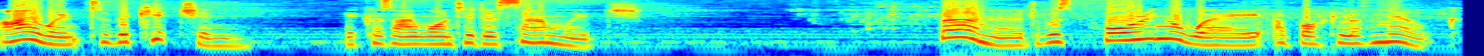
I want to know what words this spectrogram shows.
I went to the kitchen because I wanted a sandwich. Bernard was pouring away a bottle of milk.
